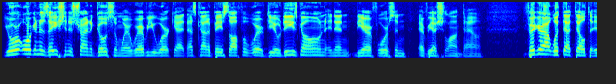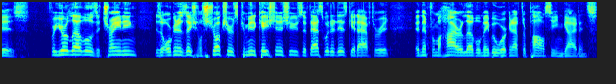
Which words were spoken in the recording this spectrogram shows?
Your organization is trying to go somewhere, wherever you work at. And that's kind of based off of where DOD is going and then the Air Force and every echelon down. Figure out what that Delta is. For your level, is it training? Is it organizational structures, communication issues? If that's what it is, get after it and then from a higher level, maybe working after policy and guidance.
